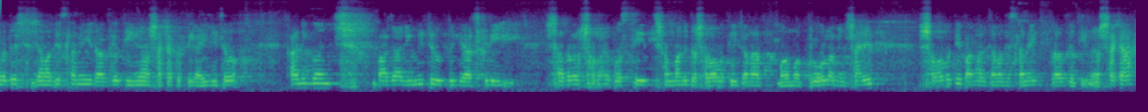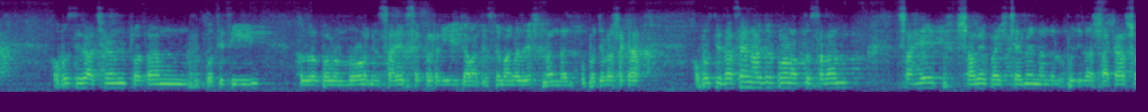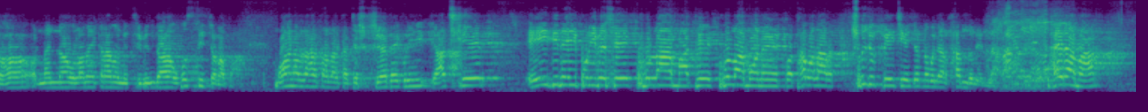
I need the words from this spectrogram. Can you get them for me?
বাংলাদেশ জামাত ইসলামী রাজনীতি ইউনিয়ন শাখা কর্তৃক আয়োজিত কালীগঞ্জ বাজার ইউনিটের উদ্যোগে আজকের এই সাধারণ সভায় উপস্থিত সম্মানিত সভাপতি জনাব মোহাম্মদ রুহুল আমিন সাহেব, সভাপতি বাংলাদেশ জামাত ইসলামিক রাজনীতি ইউনিয়ন শাখা উপস্থিত আছেন প্রধান অতিথি হজরত নুরুল আমিন সাহেব, সেক্রেটারি জামাত ইসলাম বাংলাদেশ, নান্দাজ উপজেলা শাখা উপস্থিত আছেন হজরত আব্দুল সালাম সাহেব, সাবেক ভাইস চেয়ারম্যান নান্দাল উপজেলা শাখা সহ অন্যান্য ওলামা ও নেতৃবৃন্দ উপস্থিত জনতা। মহান আল্লাহ তালার কাছে শুক্রিয়া আদায় করি। আজকের এই দিনে এই পরিবেশে খোলা মাঠে, খোলা মনে কথা বলার সুযোগ পেয়েছি এই জন্য বলি আলহামদুলিল্লাহ। ভাইরা আমার,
